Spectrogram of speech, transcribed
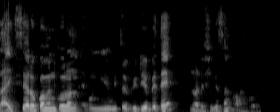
লাইক শেয়ার ও কমেন্ট করুন এবং নিয়মিত ভিডিও পেতে নোটিফিকেশন অন করুন।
